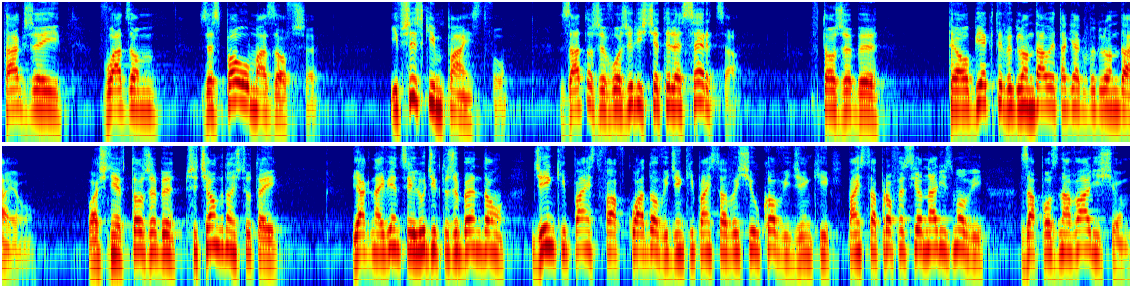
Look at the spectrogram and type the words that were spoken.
także i władzom zespołu Mazowsze i wszystkim Państwu za to, że włożyliście tyle serca w to, żeby te obiekty wyglądały tak, jak wyglądają. Właśnie w to, żeby przyciągnąć tutaj jak najwięcej ludzi, którzy będą dzięki Państwa wkładowi, dzięki Państwa wysiłkowi, dzięki Państwa profesjonalizmowi zapoznawali się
